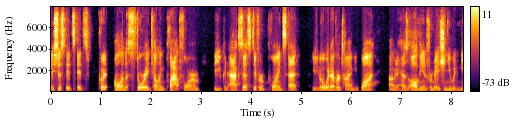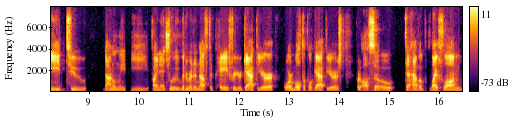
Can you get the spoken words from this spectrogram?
it's just it's it's put all in a storytelling platform that you can access different points at you know whatever time you want. Um, and it has all the information you would need to not only be financially literate enough to pay for your gap year or multiple gap years but also to have a lifelong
